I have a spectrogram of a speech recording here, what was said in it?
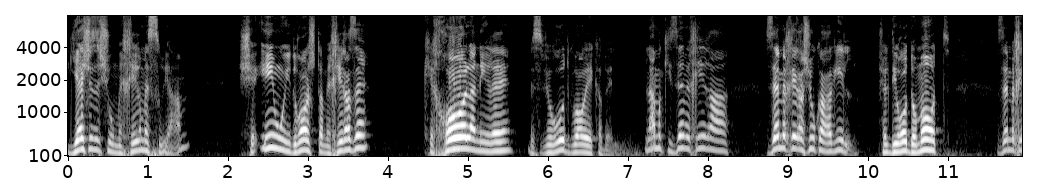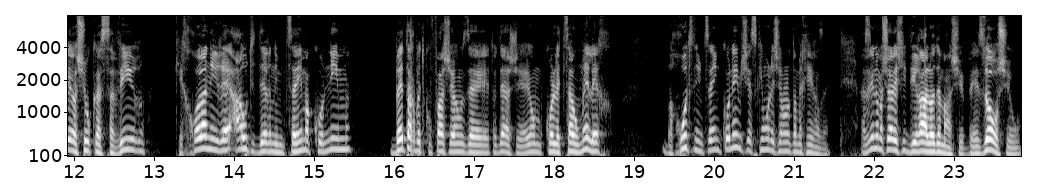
יש איזשהו מחיר מסוים, שאם הוא ידרוש את המחיר הזה, ככל הנראה, בסבירות גבוהה הוא יקבל. למה? כי זה מחיר, ה... זה מחיר השוק הרגיל של דירות דומות, זה מחיר השוק הסביר. ככל הנראה, out there נמצאים הקונים, בטח בתקופה שהיום זה, אתה יודע, שהיום כל עצה הוא מלך, בחוץ נמצאים קונים שיסכימו לשנות את המחיר הזה. אז אם למשל יש לי דירה, לא יודע מה, שבאזור שהוא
